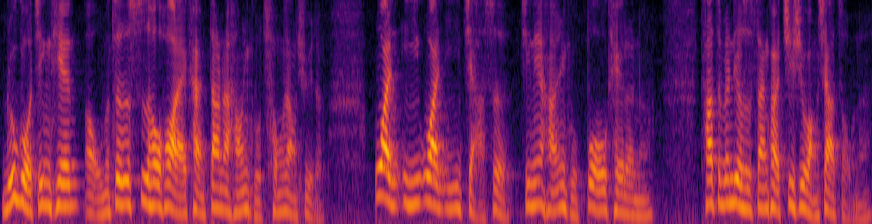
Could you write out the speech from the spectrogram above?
如果今天哦，我们这是事后话来看，当然航运股冲上去了，万一万一假设今天航运股不 OK 了呢？它这边六十三块继续往下走呢，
